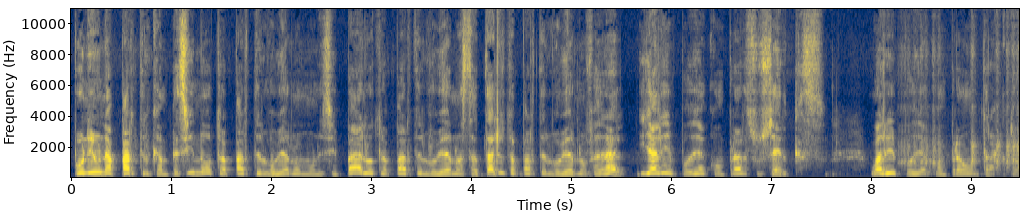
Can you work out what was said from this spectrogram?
ponía una parte el campesino, otra parte el gobierno municipal, otra parte el gobierno estatal y otra parte el gobierno federal, y alguien podía comprar sus cercas, o alguien podía comprar un tractor.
